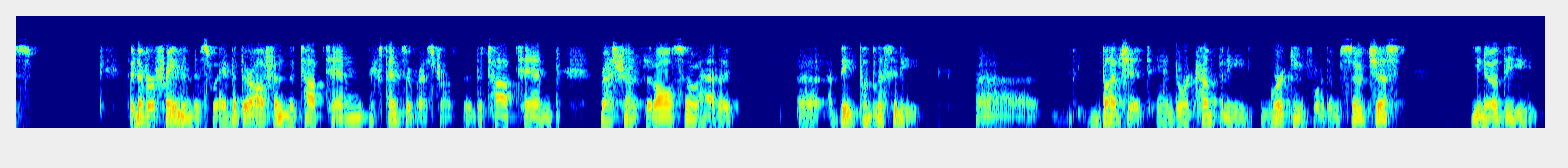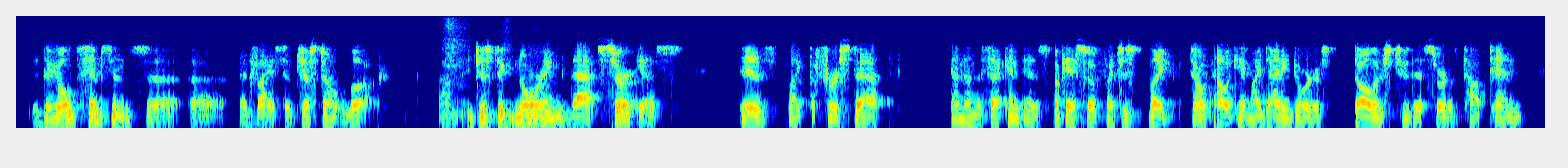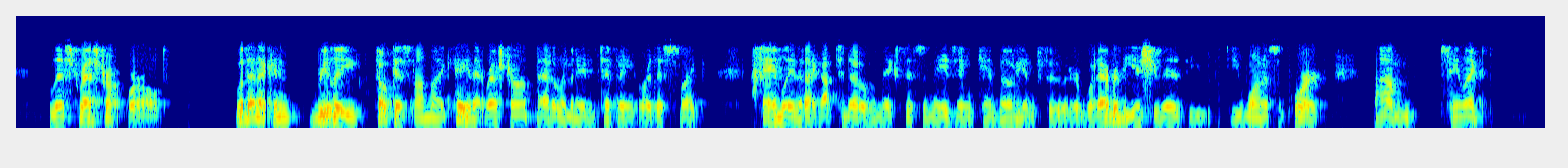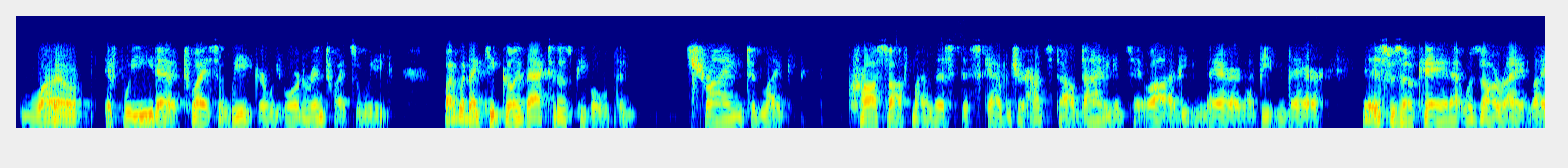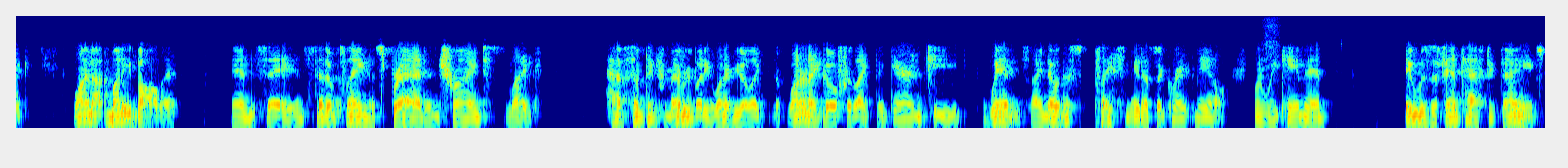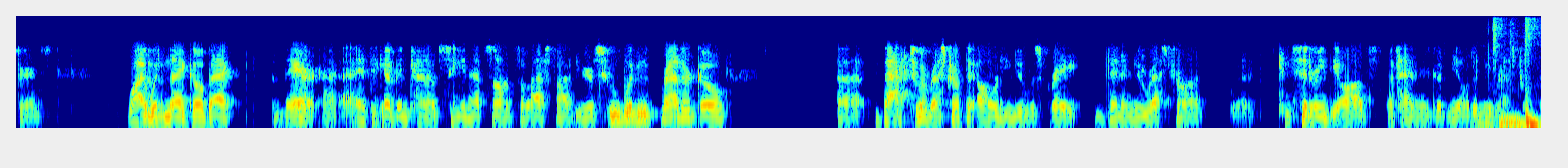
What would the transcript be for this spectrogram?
they're never framed in this way, but they're often the top 10 expensive restaurants. They're the top 10 restaurants that also have a uh, a big publicity uh, budget and or company working for them. So just you know the the old Simpsons uh, uh, advice of just don't look. Um, just ignoring that circus is like the first step and then the second is okay. So if I just like don't allocate my dining dollars dollars to this sort of top ten list restaurant world, well then I can really focus on like, hey, that restaurant that eliminated tipping, or this like family that I got to know who makes this amazing Cambodian food, or whatever the issue is you you want to support. Um, saying like, why don't if we eat out twice a week or we order in twice a week, why wouldn't I keep going back to those people and trying to like cross off my list this scavenger hunt style dining and say, well, I've eaten there and I've eaten there. Yeah, this was okay. That was all right. Like, why not moneyball it and say instead of playing the spread and trying to like have something from everybody, why don't you like why don't I go for like the guaranteed wins? I know this place made us a great meal when we came in. It was a fantastic dining experience. Why wouldn't I go back there? I, I think I've been kind of singing that song for the last five years. Who wouldn't rather go uh, back to a restaurant they already knew was great than a new restaurant, uh, considering the odds of having a good meal at a new restaurant?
